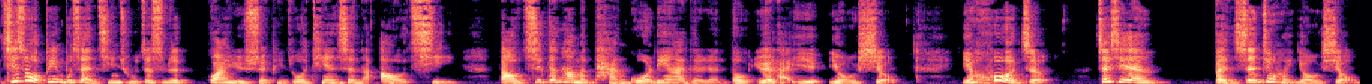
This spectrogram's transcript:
其实我并不是很清楚，这是不是关于水瓶座天生的傲气，导致跟他们谈过恋爱的人都越来越优秀，也或者这些人本身就很优秀，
